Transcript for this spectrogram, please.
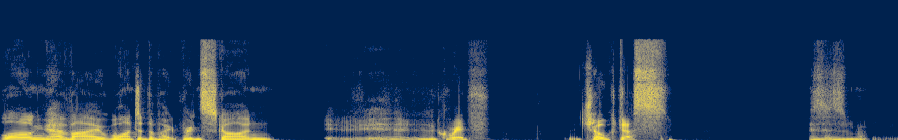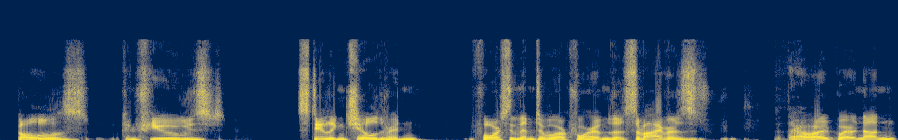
Long have I wanted the White Prince gone. Uh, Griff choked us. His goals confused, stealing children, forcing them to work for him. The survivors, there were, were none.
